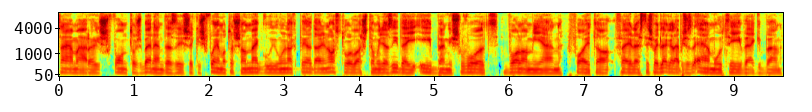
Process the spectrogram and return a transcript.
számára is fontos berendezések is folyamatosan megújulnak. Például én azt olvastam, hogy az idei évben is volt valamilyen fajta fejlesztés, vagy legalábbis az elmúlt években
